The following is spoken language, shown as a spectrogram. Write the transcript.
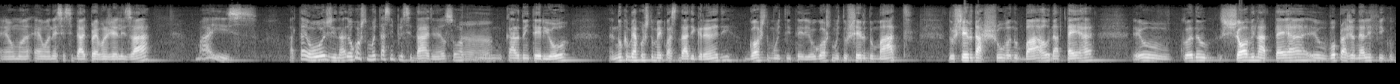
é uma, é uma necessidade para evangelizar mas até hoje, eu gosto muito da simplicidade, né? Eu sou uma, uhum. um cara do interior, nunca me acostumei com a cidade grande, gosto muito do interior, gosto muito do cheiro do mato, do cheiro da chuva, do barro, da terra. Eu, quando chove na terra, eu vou para a janela e fico.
